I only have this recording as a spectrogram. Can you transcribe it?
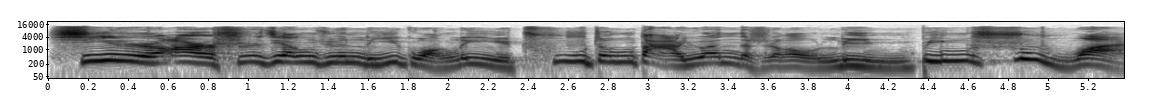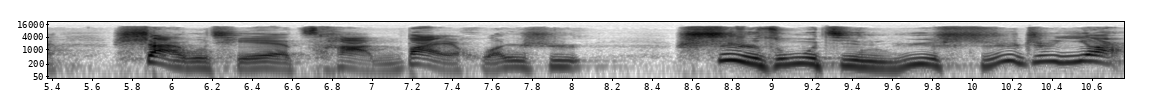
昔日二师将军李广利出征大渊的时候，领兵数万，尚且惨败还师，士卒仅余十之一二。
